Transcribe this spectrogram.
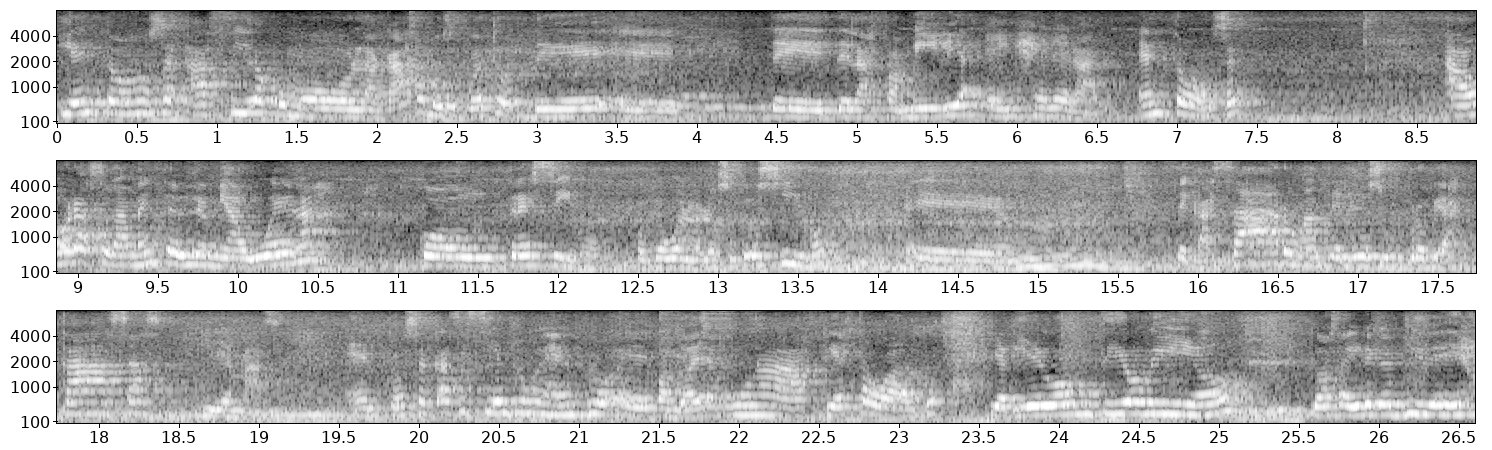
Y entonces ha sido como la casa, por supuesto, de, eh, de, de la familia en general. Entonces, ahora solamente vive mi abuela con tres hijos, porque bueno, los otros hijos eh, se casaron, han tenido sus propias casas y demás. Entonces casi siempre un ejemplo, eh, cuando hay alguna fiesta o algo, y aquí llegó un tío mío, que va a salir en el video,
